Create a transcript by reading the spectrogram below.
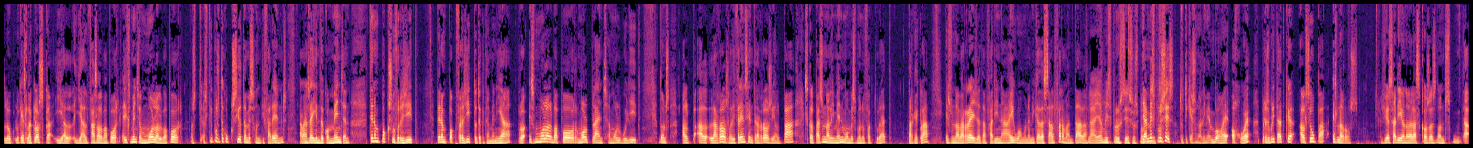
lo, lo que és la closca i el, i el fas al vapor. Ells mengen molt al vapor. Els, els tipus de cocció també són diferents. Abans dèiem de com mengen. Tenen poc sofregit, tenen poc fregit, tot i que també n'hi ha, però és molt al vapor, molt planxa, molt bullit. Doncs l'arròs, la diferència entre arròs i el pa és que el pa és un aliment molt més manufacturat perquè, clar, és una barreja de farina aigua amb una mica de sal fermentada. Clar, hi ha més processos. Hi ha mig. més procés, tot i que és un aliment bo, eh? Ojo, eh? Però és veritat que el seu pa és l'arròs. Això ja seria una de les coses doncs, a,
